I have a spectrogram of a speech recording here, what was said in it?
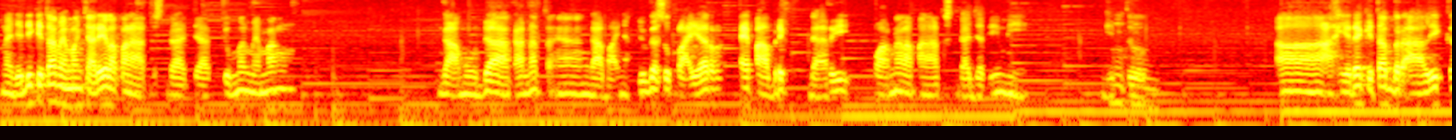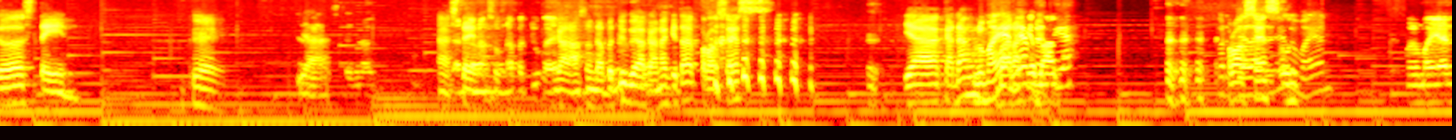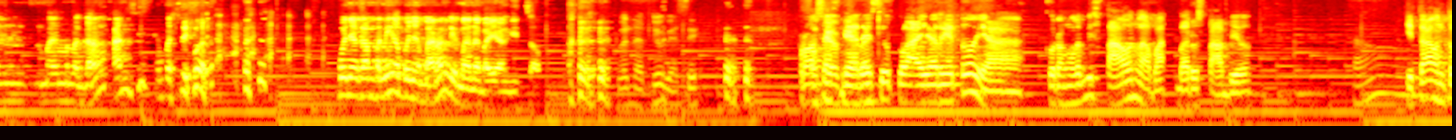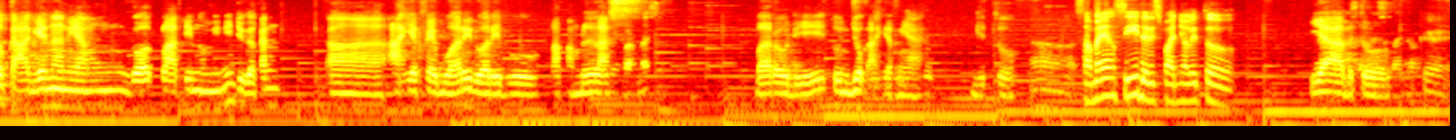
nah jadi kita memang cari 800 derajat cuman memang nggak mudah karena eh, nggak banyak juga supplier eh pabrik dari warna 800 derajat ini gitu. Mm -hmm. uh, akhirnya kita beralih ke stain. Oke. Okay. Ya, stain lagi. Nah, stain langsung dapat juga ya. Nggak langsung dapat juga karena kita proses ya kadang lumayan ya berarti ya. proses lumayan. Lumayan lumayan menegangkan sih yang pasti punya company nggak punya barang gimana bayangin sob? Benar juga sih. Proses okay, okay, dari supplier itu ya kurang lebih setahun lah pak baru stabil. Oh. kita untuk keagenan yang gold platinum ini juga kan uh, akhir Februari 2018 2018. baru ditunjuk akhirnya gitu. Uh, sama yang sih dari Spanyol itu. Ya betul. Oke. Okay.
